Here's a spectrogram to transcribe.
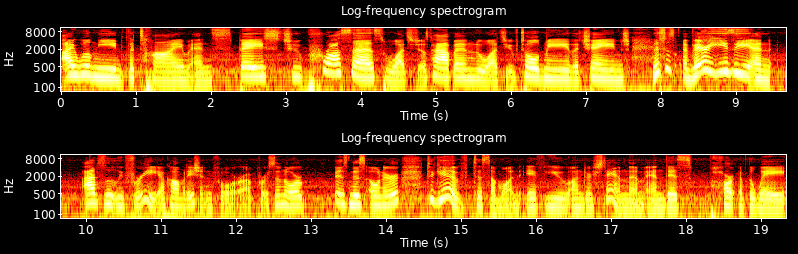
I will need the time and space to process what's just happened, what you've told me, the change. This is a very easy and absolutely free accommodation for a person or business owner to give to someone if you understand them and this part of the way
